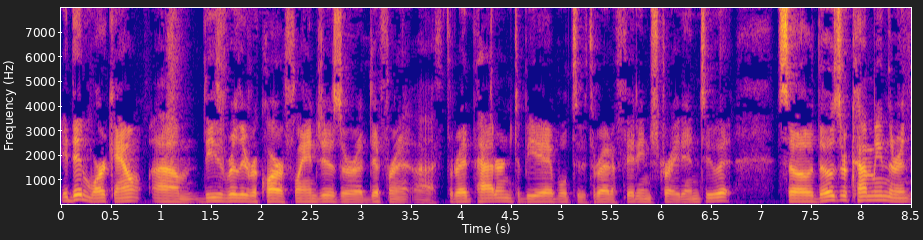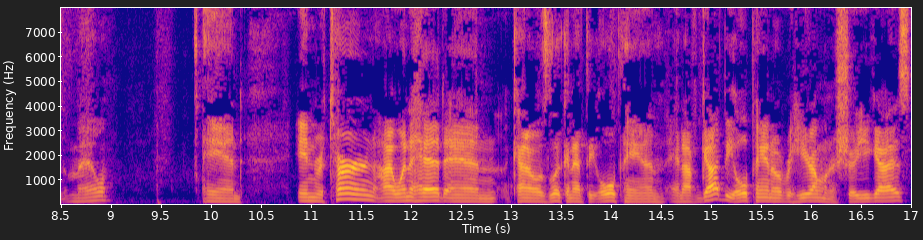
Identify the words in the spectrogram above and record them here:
it didn't work out. Um, these really require flanges or a different uh, thread pattern to be able to thread a fitting straight into it. So those are coming. They're in the mail. And in return, I went ahead and kind of was looking at the oil pan. And I've got the oil pan over here. I'm going to show you guys.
